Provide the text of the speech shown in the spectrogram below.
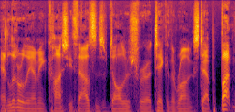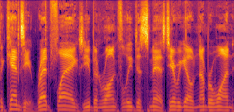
and literally, I mean, cost you thousands of dollars for uh, taking the wrong step. But Mackenzie, red flags. You've been wrongfully dismissed. Here we go. Number one,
